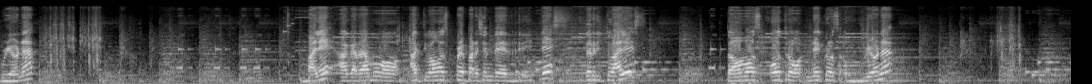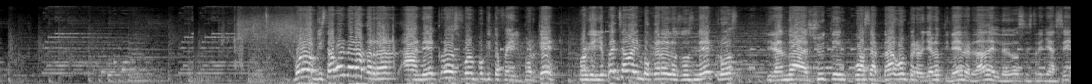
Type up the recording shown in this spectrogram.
Briona. Vale, agarramos, activamos preparación de rites, de rituales. Tomamos otro Necros of Briona. Bueno, quizá volver a agarrar a Necros fue un poquito fail. ¿Por qué? Porque yo pensaba invocar a los dos Necros Tirando a Shooting Quasar Dragon Pero ya lo tiré, ¿verdad? El de dos estrellas, sí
